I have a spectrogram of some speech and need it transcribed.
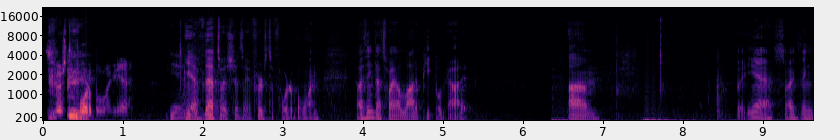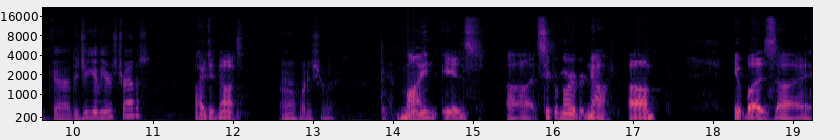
It's the first affordable one, yeah. Yeah. Yeah, that's what I should say. First affordable one. I think that's why a lot of people got it. Um, but yeah, so I think. Uh, did you give yours, Travis? I did not. Oh, what is yours? Mine is uh, Super Mario. Bros. No, um, it was uh,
